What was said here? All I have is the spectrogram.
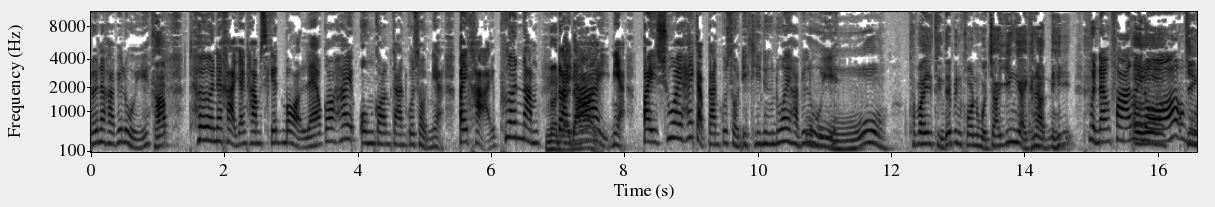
ด้วยนะคะพี่หลุยครับ เธอเนี่ยค่ะยังทำสเก็ตบอร์ดแล้วก็ให้องค์กรการกุศลเนี่ยไปขายเพื่อนำเงินรายได้เนี่ยไปช่วยให้กับการกุศลอีกทีนึงด้วยค่ะพี่หลุยโอ้โโอ้โหทำไมถึงได้เป็นคนหัวใจยิ่งใหญ่ขนาดนี้ เหมือนนางฟ้าเลยเนาะ อ๋อโอ้โหจริง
